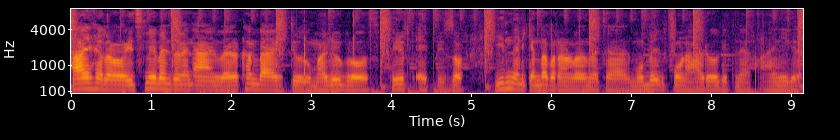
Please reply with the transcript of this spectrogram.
Hi hello it's me Benjamin and welcome back to Mallu bros fifth episode ഇന്ന് എനിക്ക് എന്താ പറയാനുള്ളതെന്ന് വെച്ചാൽ മൊബൈൽ ഫോൺ ആരോഗ്യത്തിന് ഹാനികരം.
